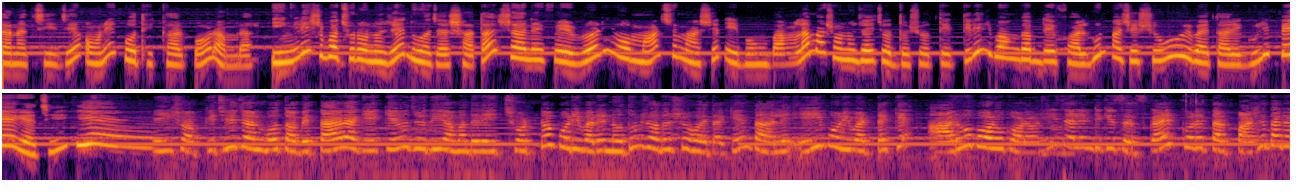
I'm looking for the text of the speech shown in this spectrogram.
জানাচ্ছি যে অনেক প্রতীক্ষার পর আমরা ইংলিশ বছর অনুযায়ী দু হাজার সাতাশ সালে ফেব্রুয়ারি ও মার্চ মাসের এবং বাংলা মাস অনুযায়ী চোদ্দশো তেত্রিশ বঙ্গাব্দে ফাল্গুন মাসের শুভ বিবাহ তারিখগুলি পেয়ে গেছি। ইয়ে এই সব কিছুই জানব। তবে তার আগে কেউ যদি আমাদের এই ছোট্ট পরিবারের নতুন সদস্য হয়ে থাকেন, তাহলে এই পরিবারটাকে আরও বড় করার এই চ্যানেলটিকে সাবস্ক্রাইব করে তার পাশে থাকা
